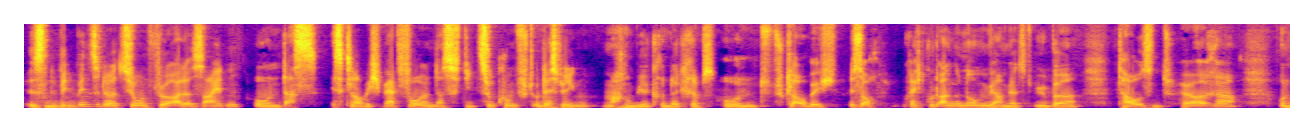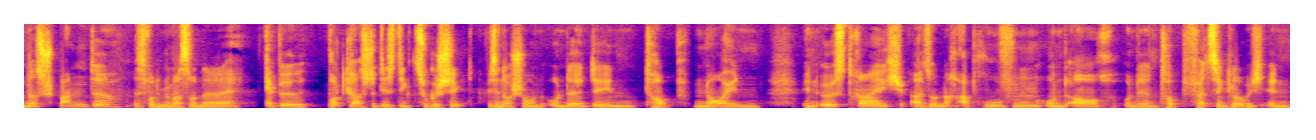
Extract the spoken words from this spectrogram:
ist eine Win-Win-Situation für alle Seiten. Und das ist, glaube ich, wertvoll und das ist die Zukunft. Und deswegen machen wir Gründerkrips und glaube ich, ist auch recht gut angenommen. Wir haben jetzt über 1000 Hörer. Und das Spannende, es wurde mir mal so eine Apple Podcast Statistik zugeschickt. Wir sind auch schon unter den Top 9 in Österreich, also nach Abrufen und auch unter den Top 14, glaube ich, in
